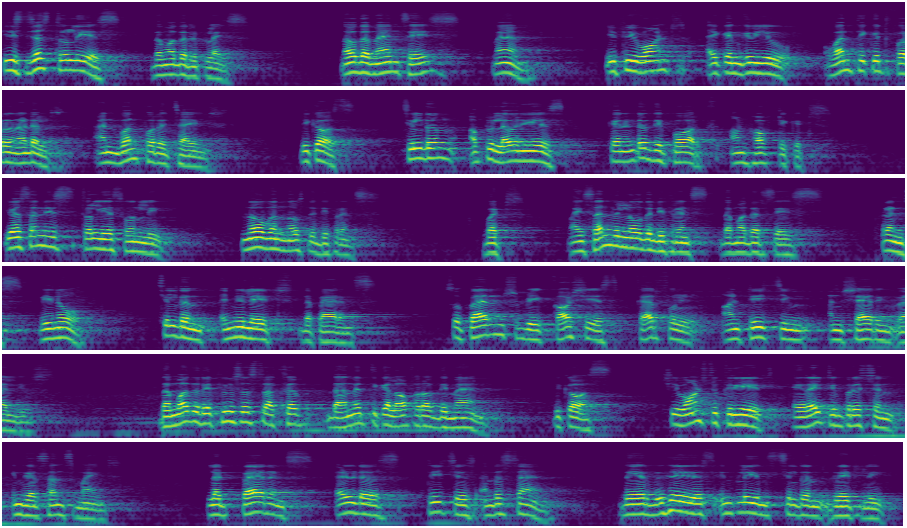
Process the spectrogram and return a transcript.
He is just 12 years, the mother replies. Now the man says, Ma'am, if you want, I can give you one ticket for an adult and one for a child. Because children up to 11 years can enter the park on half tickets. Your son is 12 years only. No one knows the difference. But my son will know the difference, the mother says. Friends, we know children emulate the parents. So, parents should be cautious, careful on teaching and sharing values. The mother refuses to accept the unethical offer of the man because she wants to create a right impression in her son's mind. Let parents, elders, teachers understand their behaviors influence children greatly.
